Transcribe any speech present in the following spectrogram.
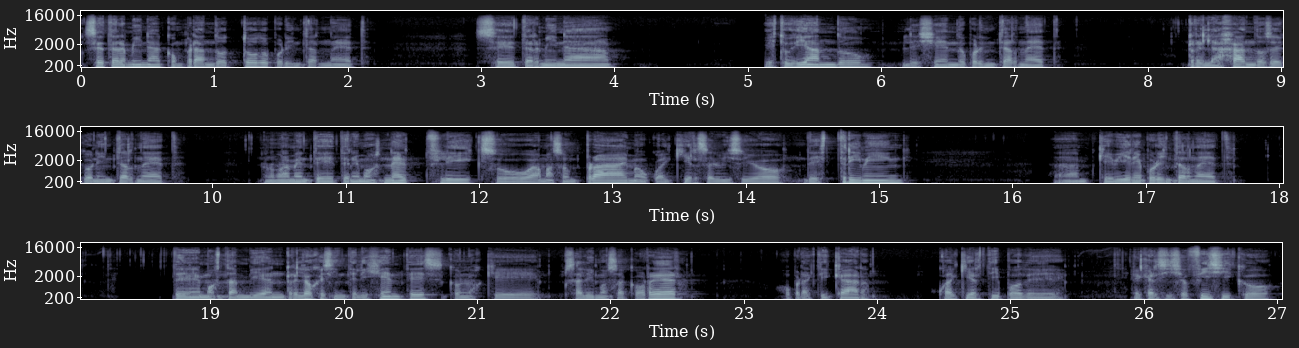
se termina comprando todo por Internet, se termina estudiando, leyendo por Internet, relajándose con Internet. Normalmente tenemos Netflix o Amazon Prime o cualquier servicio de streaming que viene por internet. Tenemos también relojes inteligentes con los que salimos a correr o practicar cualquier tipo de ejercicio físico.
